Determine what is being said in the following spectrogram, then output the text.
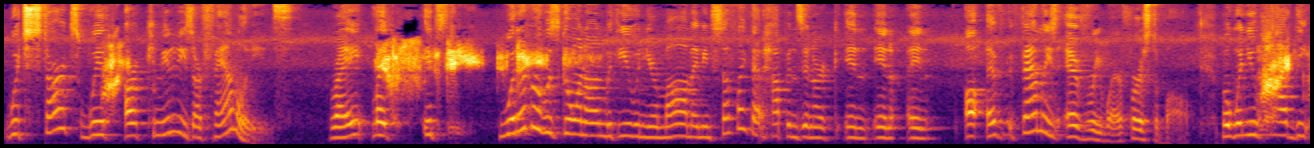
which starts with our communities our families right? Like it's whatever was going on with you and your mom i mean stuff like that happens in our in in in all, every, families everywhere first of all. But when you have the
